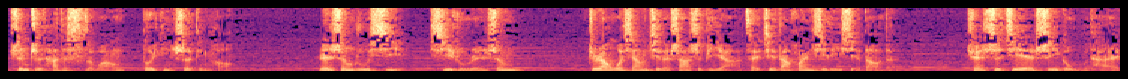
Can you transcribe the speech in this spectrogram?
甚至他的死亡，都已经设定好。人生如戏。戏如人生，这让我想起了莎士比亚在《皆大欢喜》里写到的：“全世界是一个舞台，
